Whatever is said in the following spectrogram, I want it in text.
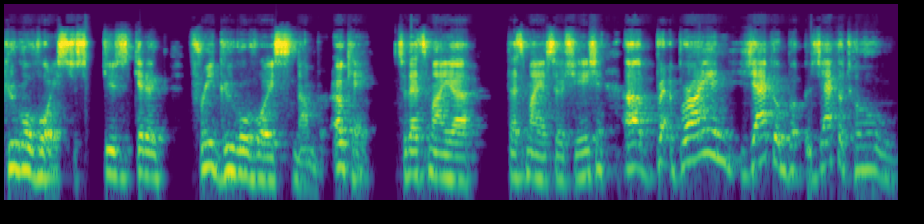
Google Voice. Just use get a free Google Voice number. Okay, so that's my uh, that's my association. Uh, Brian Jacob Jacoto,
